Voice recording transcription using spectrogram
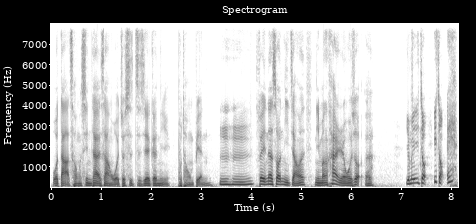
我打从心态上，我就是直接跟你不同边。嗯哼，所以那时候你讲你们汉人，我说，呃，有没有一种一种，哎，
